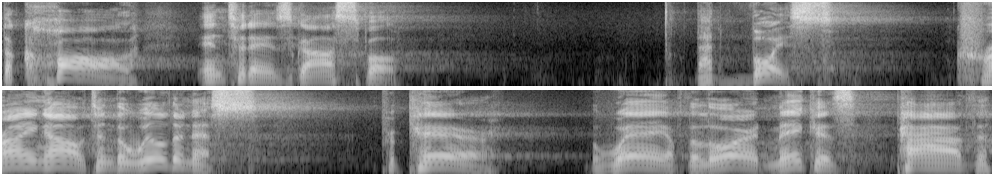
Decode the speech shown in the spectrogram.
the call in today's gospel. That voice crying out in the wilderness, prepare the way of the Lord, make his path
